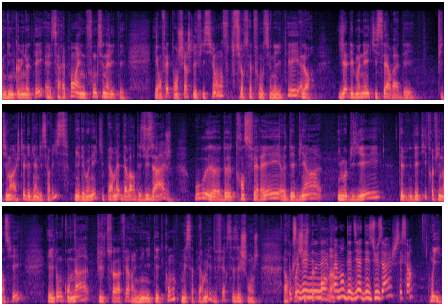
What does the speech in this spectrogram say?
d'une communauté et ça répond à une fonctionnalité. Et en fait, on cherche l'efficience sur cette fonctionnalité. Alors, il y a des monnaies qui servent à effectivement, acheter des biens et des services, mais il y a des monnaies qui permettent d'avoir des usages ou euh, de transférer des biens immobiliers, des titres financiers. Et donc, on a ça à faire une unité de compte, mais ça permet de faire ces échanges. Alors, Donc, c'est si des monnaies un- vraiment dédiées à des usages, c'est ça? Oui,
